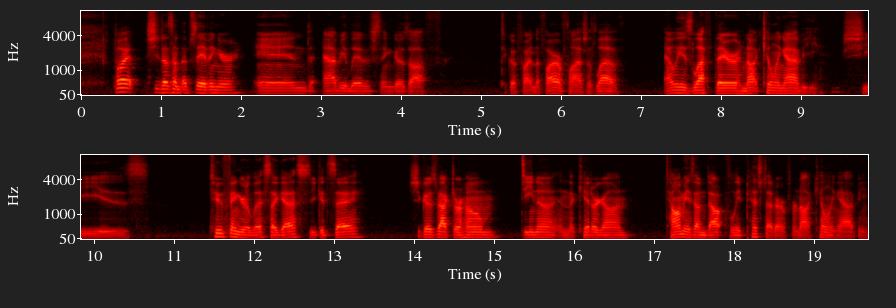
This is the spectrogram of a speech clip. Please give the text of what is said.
but she does end up saving her, and Abby lives and goes off to go find the Fireflies with Lev. Ellie is left there, not killing Abby. She's two fingerless, I guess you could say. She goes back to her home. Dina and the kid are gone. Tommy is undoubtedly pissed at her for not killing Abby.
